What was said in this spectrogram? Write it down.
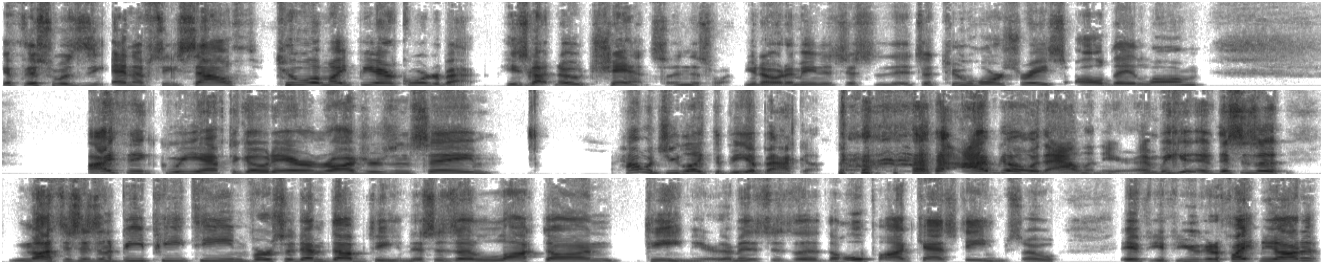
if this was the NFC South, Tua might be our quarterback. He's got no chance in this one. You know what I mean? It's just it's a two horse race all day long. I think we have to go to Aaron Rodgers and say, how would you like to be a backup? I'm going with Allen here, and we can. This is a not this isn't a BP team versus M Dub team. This is a locked on team here. I mean, this is the the whole podcast team. So if if you're to fight me on it,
